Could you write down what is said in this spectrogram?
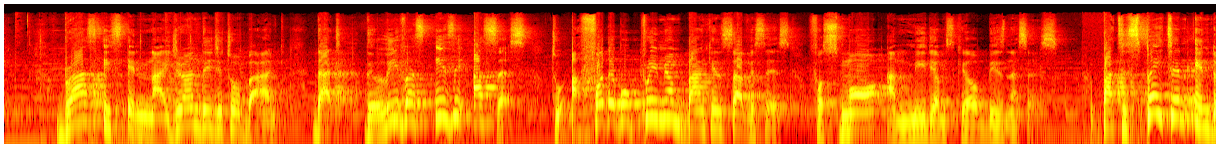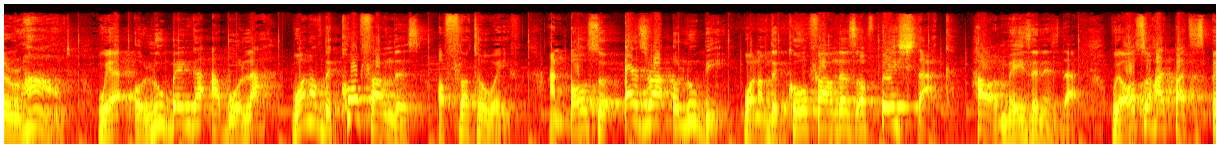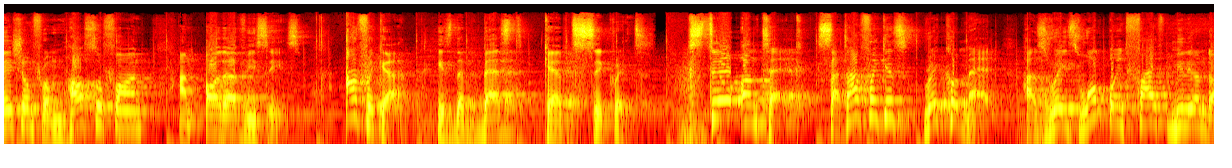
Brass is a Nigerian digital bank that delivers easy access to affordable premium banking services for small and medium scale businesses. Participating in the round were Olugbenga Agboola, one of the co-founders of Flutterwave, and also Ezra Olubi, one of the co-founders of Paystack. How amazing is that? We also had participation from Hustle Fund and other VCs. Africa is the best kept secret. Still on tech, South Africa's Recomed has raised $1.5 million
